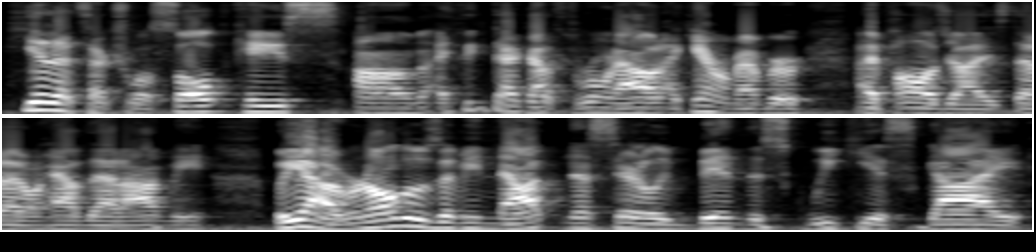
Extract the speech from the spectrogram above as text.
he had that sexual assault case, um, I think that got thrown out. I can't remember. I apologize that I don't have that on me. But yeah, Ronaldo's I mean not necessarily been the squeakiest guy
